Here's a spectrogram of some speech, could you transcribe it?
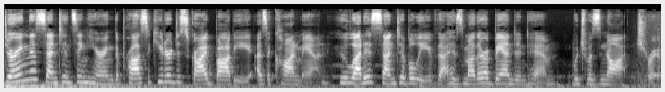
During this sentencing hearing, the prosecutor described Bobby as a con man who led his son to believe that his mother abandoned him, which was not true.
